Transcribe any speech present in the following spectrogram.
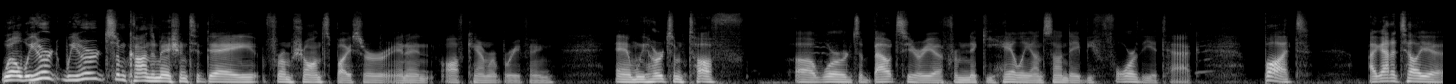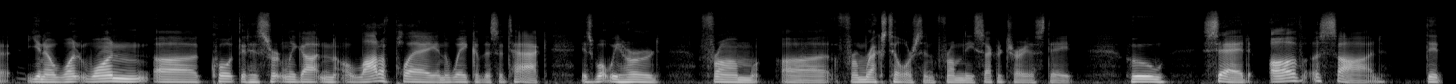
Well, we heard we heard some condemnation today from Sean Spicer in an off-camera briefing, and we heard some tough uh, words about Syria from Nikki Haley on Sunday before the attack. But I got to tell you, you know, one one uh, quote that has certainly gotten a lot of play in the wake of this attack is what we heard from uh, from Rex Tillerson, from the Secretary of State, who said of Assad that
